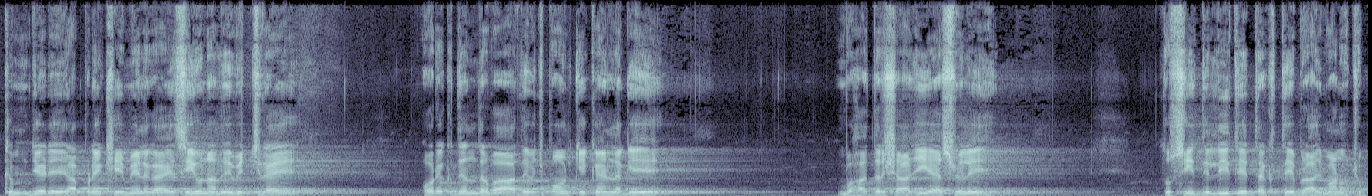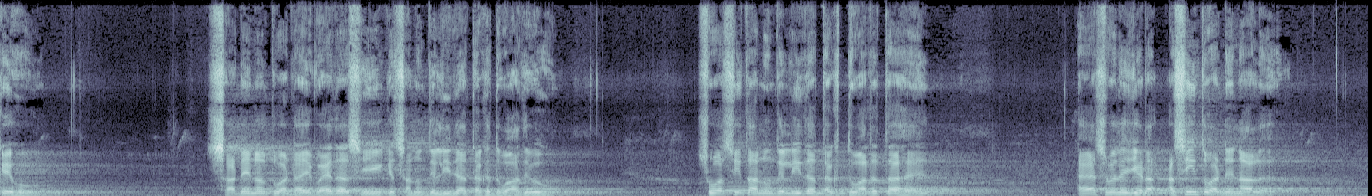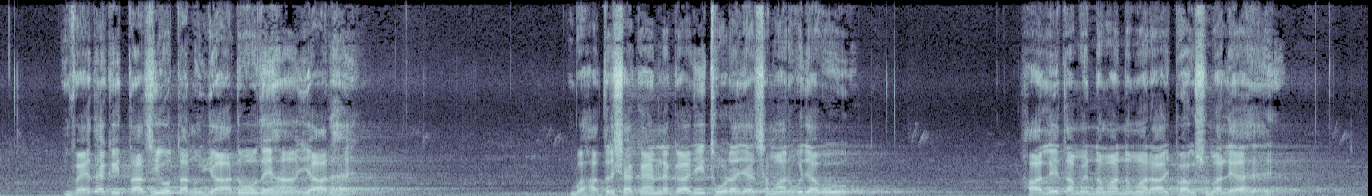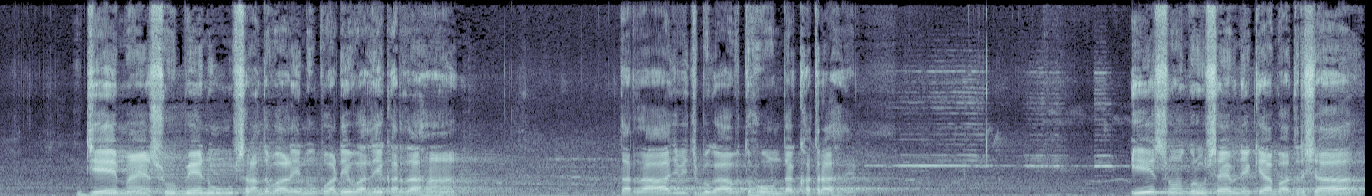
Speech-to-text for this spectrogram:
ਖਿਮ- ਜਿਹੜੇ ਆਪਣੇ ਖੇਮੇ ਲਗਾਏ ਸੀ, ਉਹਨਾਂ ਦੇ ਵਿੱਚ ਰਹੇ ਔਰ ਇੱਕ ਦਿਨ ਦਰਬਾਰ ਦੇ ਵਿੱਚ ਪਹੁੰਚ ਕੇ ਕਹਿਣ ਲੱਗੇ ਬਹਾਦਰ ਸ਼ਾਹ ਜੀ, ਇਸ ਵੇਲੇ ਤੁਸੀਂ ਦਿੱਲੀ ਤੇ ਤਖਤ ਤੇ ਬਿਰਾਜਮਾਨ ਹੋ ਚੁੱਕੇ ਹੋ। ਸਾਡੇ ਨਾਲ ਤੁਹਾਡਾ ਇਹ ਵਾਅਦਾ ਸੀ ਕਿ ਸਾਨੂੰ ਦਿੱਲੀ ਦਾ ਤਖਤ ਦਵਾ ਦਿਓ। ਸੋ ਅਸੀਂ ਤੁਹਾਨੂੰ ਦਿੱਲੀ ਦਾ ਤਖਤ ਦਵਾ ਦਿੱਤਾ ਹੈ। ਇਸ ਵੇਲੇ ਜਿਹੜਾ ਅਸੀਂ ਤੁਹਾਡੇ ਨਾਲ ਵਾਅਦਾ ਕੀਤਾ ਸੀ, ਉਹ ਤੁਹਾਨੂੰ ਯਾਦ ਦਿਵਾਉਂਦੇ ਹਾਂ। ਯਾਦ ਹੈ? ਬਹਾਦਰ ਸ਼ਾਹ ਕਹਿਣ ਲੱਗਾ, ਜੀ ਥੋੜਾ ਜਿਹਾ ਸਮਾਂ ਰੁਕ ਜਾਵੋ। ਹਾਲੇ ਤਾਂ ਮੈਂ ਨਵਾਂ ਨਵਾਂ ਰਾਜ ਭਾਗ ਸੰਭਾਲਿਆ ਹੈ। ਜੇ ਮੈਂ ਸੂਬੇ ਨੂੰ, ਸਰਹੰਦ ਵਾਲੇ ਨੂੰ ਤੁਹਾਡੇ ਹਵਾਲੇ ਕਰਦਾ ਹਾਂ, ਤਾਂ ਰਾਜ ਵਿੱਚ ਬਗਾਵਤ ਹੋਣ ਦਾ ਖਤਰਾ ਹੈ। ਇਹ ਸੁਣ ਗੁਰੂ ਸਾਹਿਬ ਨੇ ਕਿਹਾ, ਬਹਾਦਰ ਸ਼ਾਹ,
